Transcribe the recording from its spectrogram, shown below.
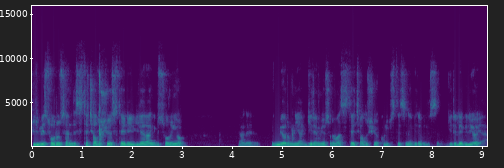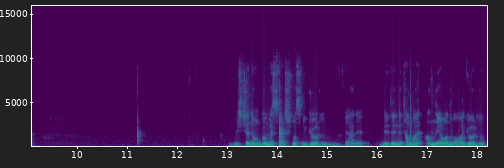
Hilmi sorun sende site çalışıyor. Siteyle ilgili herhangi bir sorun yok. Yani bilmiyorum niye giremiyorsun ama site çalışıyor. Kulüp sitesine girebilirsin. Girilebiliyor yani. Vişça'dan Gomez tartışmasını gördüm. Yani nedenini tam anlayamadım ama gördüm.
